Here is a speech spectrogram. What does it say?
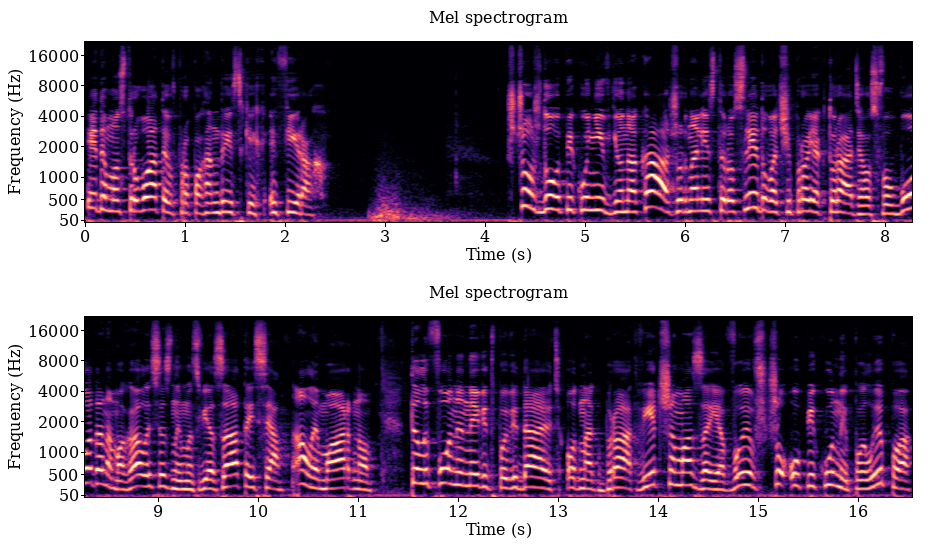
і демонструвати в пропагандистських ефірах. Що ж до опікунів юнака, журналісти-розслідувачі проєкту Радіо Свобода намагалися з ними зв'язатися, але марно. Телефони не відповідають. Однак брат відчима заявив, що опікуни Пилипа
